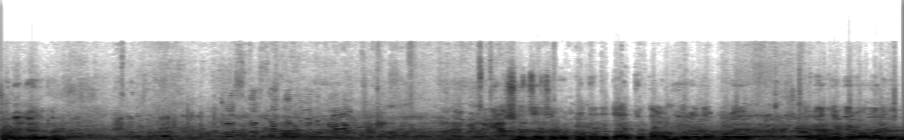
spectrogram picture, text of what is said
শরীর হয়ে যাবেন। স্বেচ্ছাসেবক তাদের দায়িত্ব পালন করে তারপরে এখান থেকে রওনা দেবেন।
